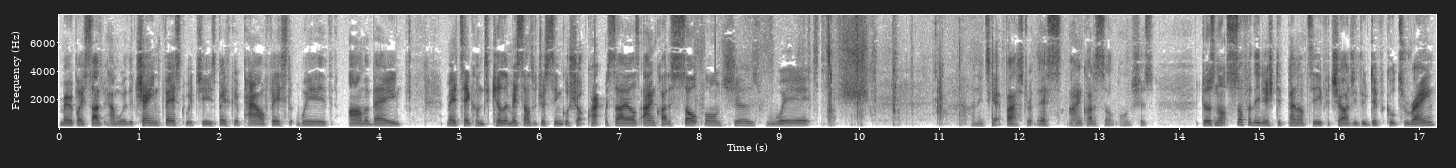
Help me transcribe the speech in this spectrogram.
May replace Seismic Hammer with a Chain Fist, which is basically a Power Fist with Armor Bane. May take Hunter Killer Missiles, which are single shot krak missiles. Ironclad Assault Launchers, which. I need to get faster at this. Ironclad Assault Launchers. Does not suffer the initiative penalty for charging through difficult terrain.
